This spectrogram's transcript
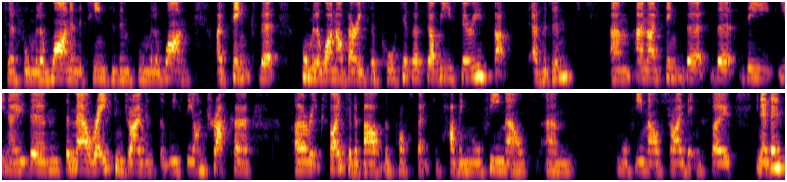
to Formula One and the teams within Formula One. I think that Formula One are very supportive of W Series. That's evident. Um, and I think that the the you know the the male racing drivers that we see on track are, are excited about the prospect of having more females um, more females driving. So you know there,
